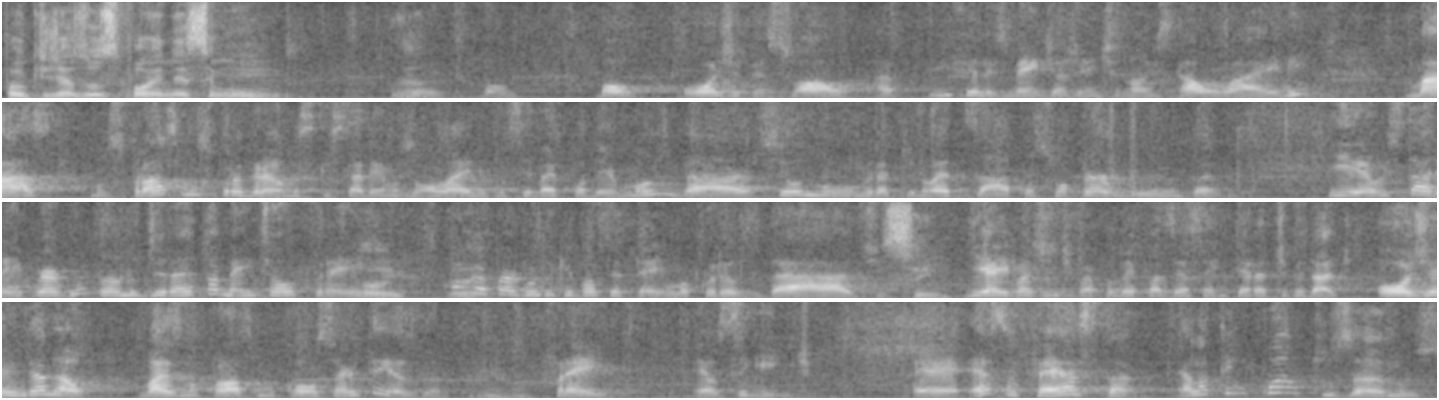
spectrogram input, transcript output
Foi o que Jesus foi nesse mundo. Né? Muito bom. Bom, hoje, pessoal, infelizmente a gente não está online, mas nos próximos programas que estaremos online, você vai poder mandar seu número aqui no WhatsApp, a sua pergunta e eu estarei perguntando diretamente ao Frei Oi, qualquer é. pergunta que você tem, uma curiosidade. Sim. E aí a gente vai poder fazer essa interatividade. Hoje ainda não, mas no próximo com certeza. Uhum. Frei, é o seguinte, é, essa festa, ela tem quantos anos?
